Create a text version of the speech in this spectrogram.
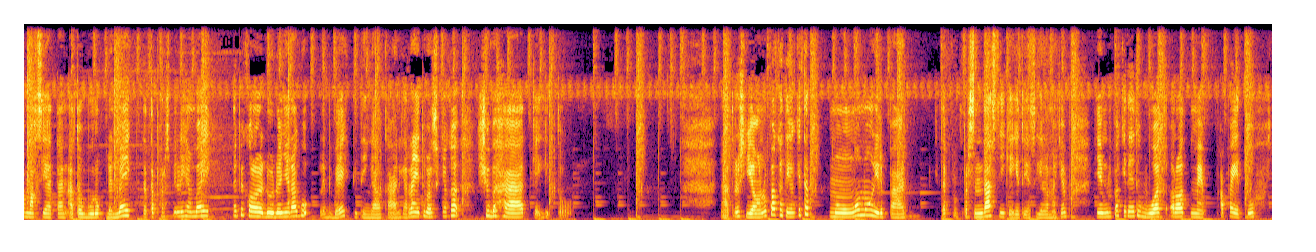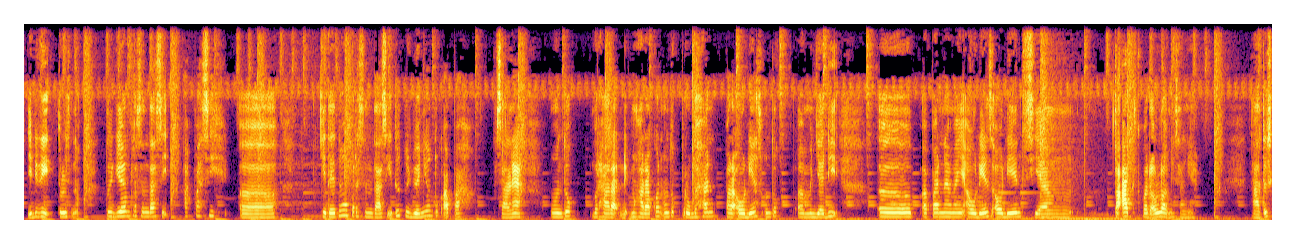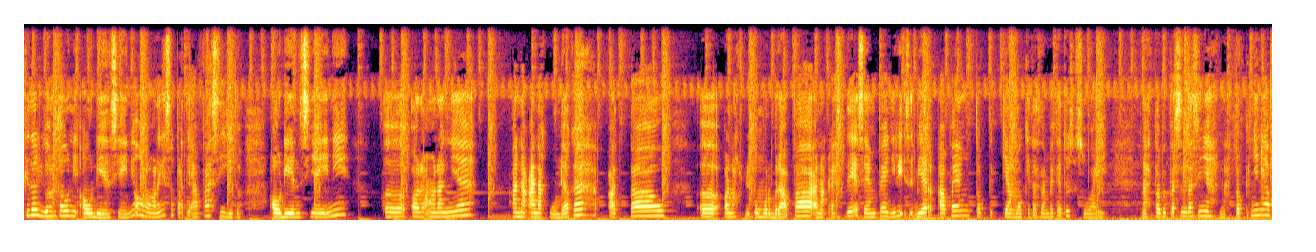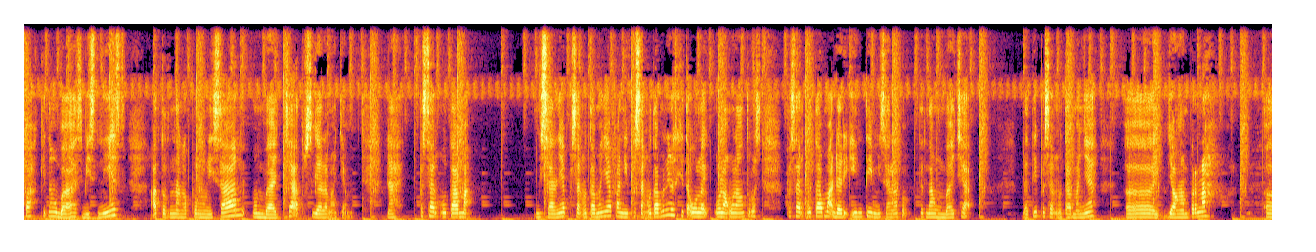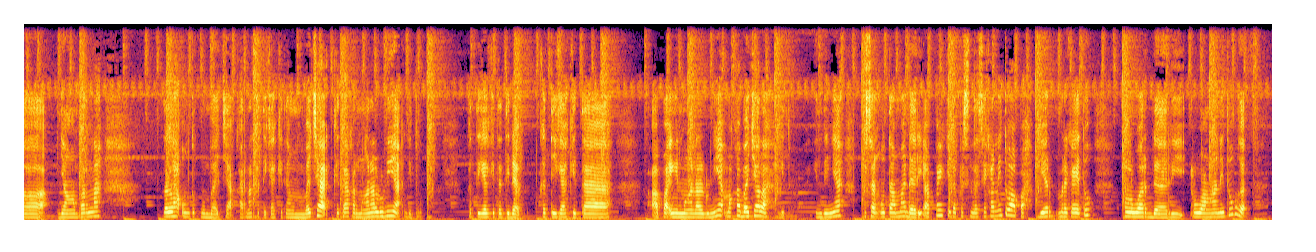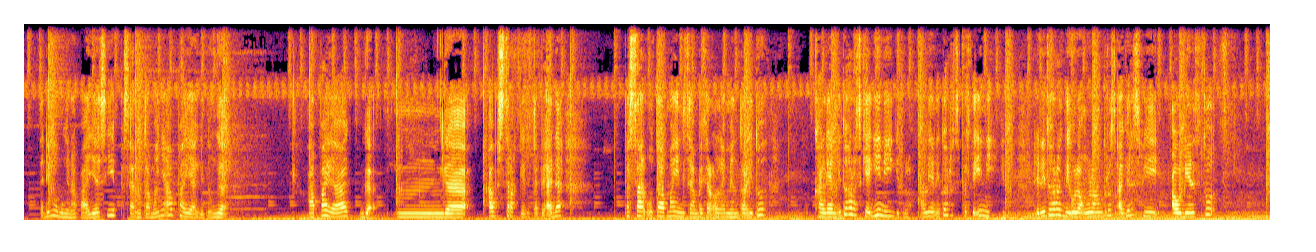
kemaksiatan atau buruk dan baik tetap harus pilih yang baik. Tapi kalau dua-duanya ragu lebih baik ditinggalkan. Karena itu masuknya ke syubhat kayak gitu. Nah terus jangan lupa ketika kita mau ngomong di depan kita presentasi kayak gitu ya segala macam. Jangan lupa kita itu buat roadmap. Apa itu? Jadi ditulis no. Tujuan presentasi apa sih? Uh, kita itu mau presentasi itu tujuannya untuk apa? Misalnya untuk berharap mengharapkan untuk perubahan para audiens untuk uh, menjadi uh, apa namanya audiens audiens yang taat kepada Allah misalnya. Nah terus kita juga harus tahu nih audiensnya ini orang-orangnya seperti apa sih gitu. Audiensnya ini uh, orang-orangnya anak-anak muda kah? Atau uh, anak di umur berapa? Anak SD SMP jadi biar apa yang topik yang mau kita sampaikan itu sesuai. Nah topik presentasinya. Nah topiknya ini apa? Kita mau bahas bisnis atau tentang penulisan membaca atau segala macam. Nah pesan utama. Misalnya pesan utamanya apa nih? Pesan utama ini harus kita ulang-ulang terus. Pesan utama dari inti misalnya tentang membaca. Berarti pesan utamanya uh, jangan pernah uh, jangan pernah lelah untuk membaca. Karena ketika kita membaca kita akan mengenal dunia gitu. Ketika kita tidak ketika kita apa ingin mengenal dunia maka bacalah gitu. Intinya pesan utama dari apa yang kita presentasikan itu apa? Biar mereka itu keluar dari ruangan itu enggak tadi ngomongin apa aja sih? Pesan utamanya apa ya? Gitu. Enggak apa ya? Enggak enggak mm, abstrak gitu. Tapi ada pesan utama yang disampaikan oleh mentor itu kalian itu harus kayak gini gitu loh. Kalian itu harus seperti ini gitu. Dan itu harus diulang-ulang terus agar si audiens itu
